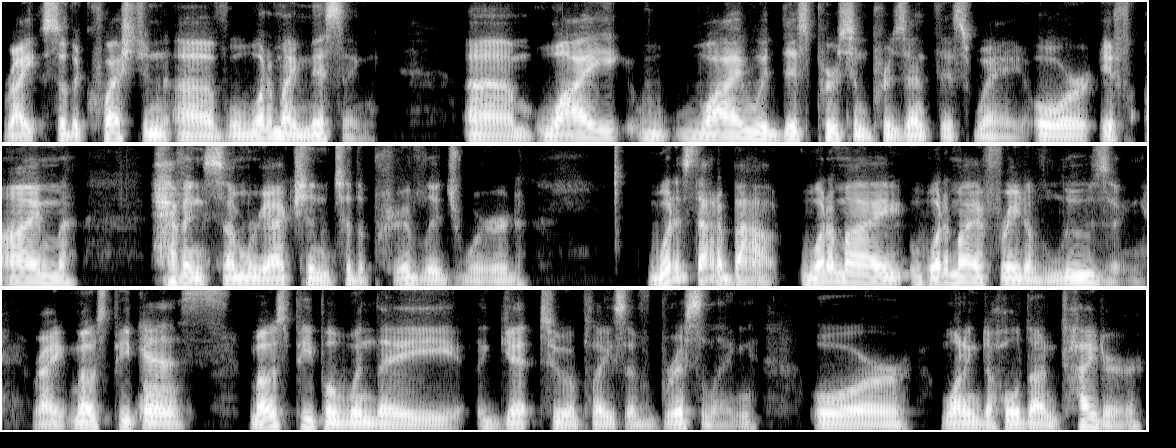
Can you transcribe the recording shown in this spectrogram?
Right. So the question of, well, what am I missing? um, why why would this person present this way or if i'm having some reaction to the privilege word what is that about what am i what am i afraid of losing right most people yes. Most people when they get to a place of bristling or wanting to hold on tighter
